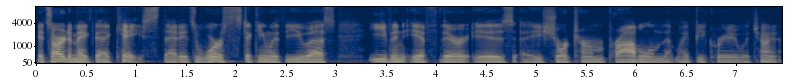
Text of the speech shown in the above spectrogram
it's hard to make that case that it's worth sticking with the U.S. even if there is a short-term problem problem that might be created with China.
